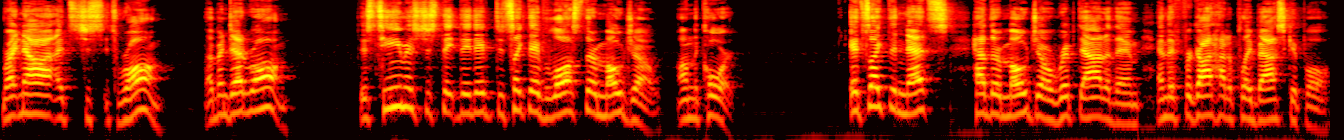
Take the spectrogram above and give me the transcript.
Right now, it's just it's wrong. I've been dead wrong. This team is just they they they've, it's like they've lost their mojo on the court. It's like the Nets had their mojo ripped out of them and they forgot how to play basketball.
